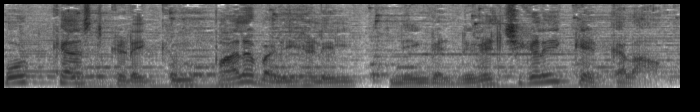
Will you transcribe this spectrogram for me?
பாட்காஸ்ட் கிடைக்கும் பல வழிகளில் நீங்கள் நிகழ்ச்சிகளை கேட்கலாம்.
